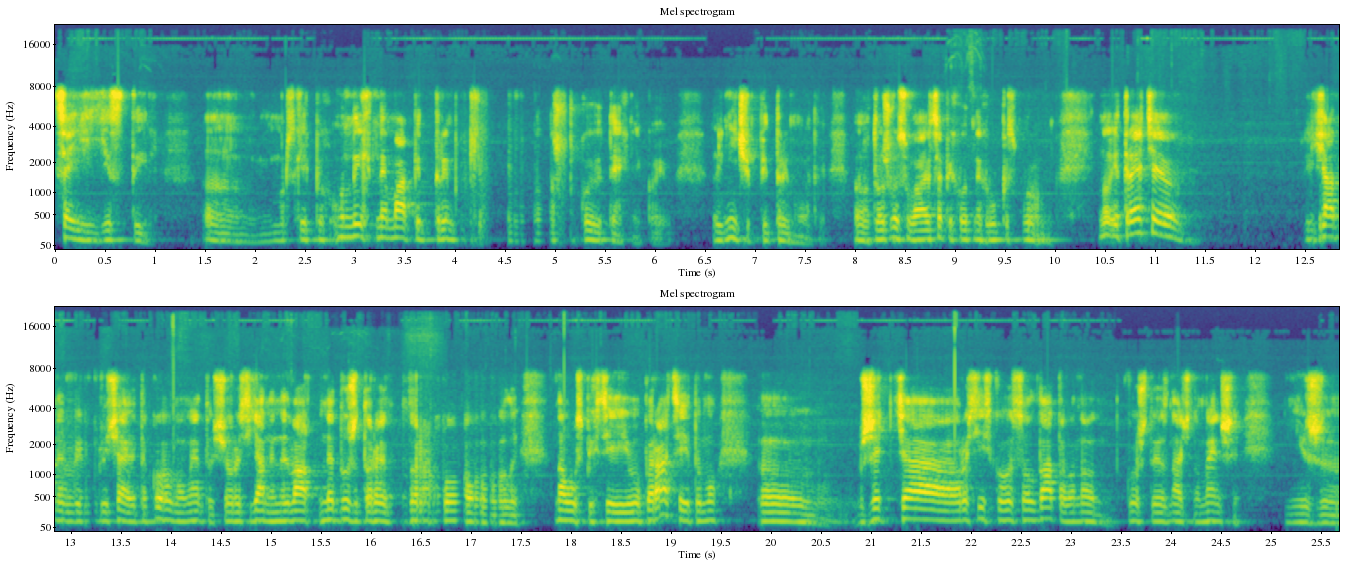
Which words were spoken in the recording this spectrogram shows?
це її стиль морських піх... У них нема підтримки важкою технікою. Нічим підтримувати. Е, Тож висуваються піхотні групи спором. Ну і третє, я не виключаю такого моменту, що росіяни не вар... не дуже то розраховували на успіх цієї операції, тому е, життя російського солдата воно коштує значно менше, ніж е,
